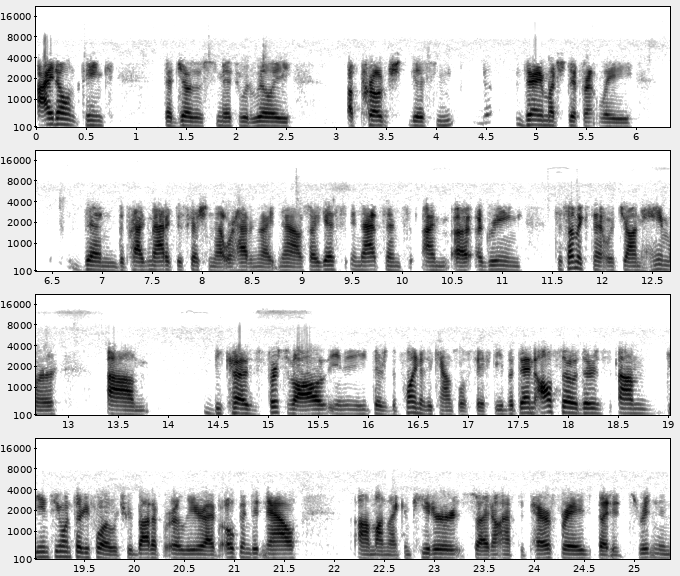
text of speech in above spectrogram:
I don't think that Joseph Smith would really approach this very much differently than the pragmatic discussion that we're having right now. So I guess in that sense, I'm uh, agreeing to some extent with John Hamer, um, because first of all, you know, there's the point of the Council of 50, but then also there's um, D&C 134, which we brought up earlier. I've opened it now um, on my computer, so I don't have to paraphrase, but it's written in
